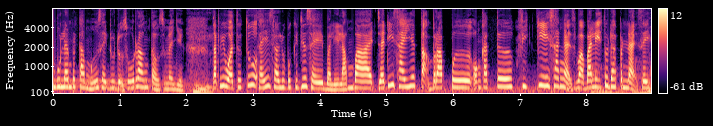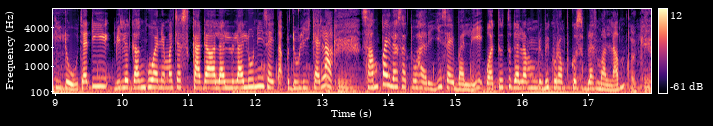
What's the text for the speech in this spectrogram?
bulan pertama Saya duduk seorang tau sebenarnya Hmm. Tapi waktu tu Saya selalu bekerja Saya balik lambat Jadi saya tak berapa Orang kata Fikir sangat Sebab balik tu dah penat Saya tidur Jadi bila gangguan yang macam Sekadar lalu-lalu ni Saya tak pedulikan lah Okey. Sampailah satu hari Saya balik Waktu tu dalam Lebih kurang pukul 11 malam Okey.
